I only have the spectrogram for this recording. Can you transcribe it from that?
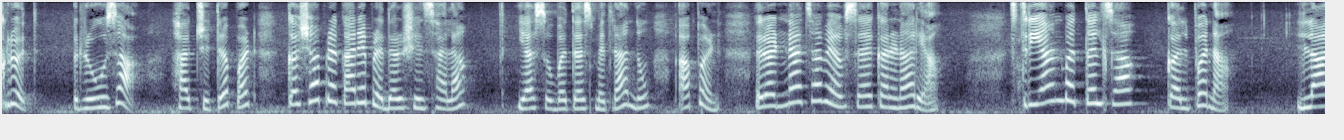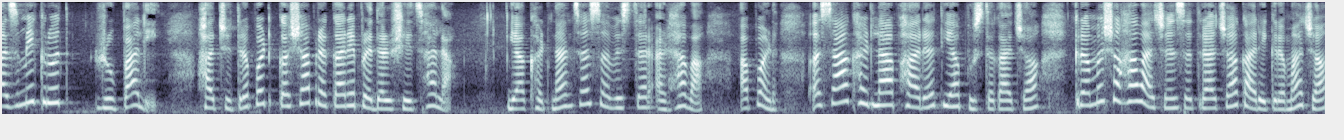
कृत रोजा हा चित्रपट कशा प्रकारे प्रदर्शित झाला? यासोबतच मित्रांनो आपण रडण्याचा व्यवसाय करणाऱ्या स्त्रियांबद्दलचा कल्पना. लाजमीकृत रुपाली हा चित्रपट कशा प्रकारे प्रदर्शित झाला? या घटनांचा सविस्तर आढावा आपण असा खडला भारत या पुस्तकाच्या क्रमशः वाचन सत्राच्या कार्यक्रमाच्या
